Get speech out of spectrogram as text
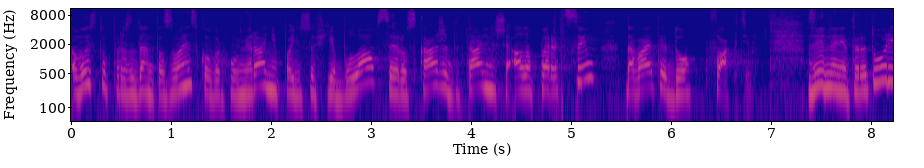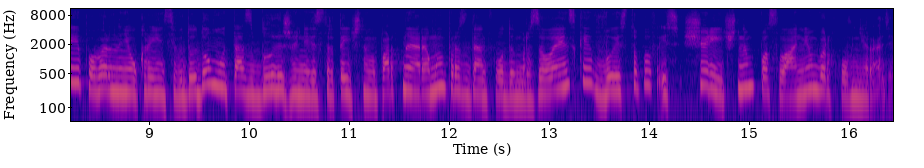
виступ президента Зеленського у Верховній Раді. Пані Софія була, все розкаже детальніше. Але перед цим давайте до фактів: звільнення території, повернення українців додому та зближення зі стратегічними партнерами. Президент Володимир Зеленський виступив із щорічним посланням в Верховній Раді.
